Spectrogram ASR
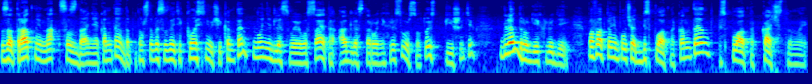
затратный на создание контента, потому что вы создаете класснючий контент, но не для своего сайта, а для сторонних ресурсов. То есть пишите для других людей. По факту они получают бесплатно контент, бесплатно качественный,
